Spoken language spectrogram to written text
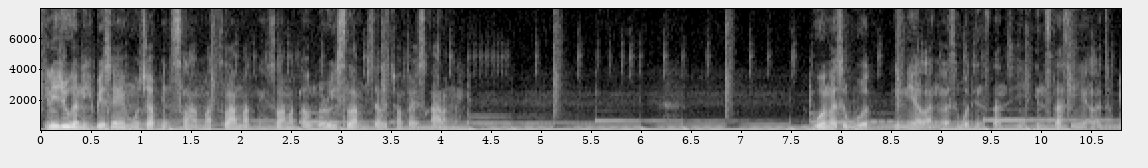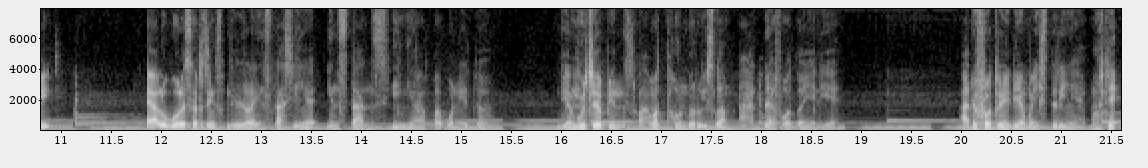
Ini juga nih biasanya yang ngucapin selamat selamat nih selamat tahun baru Islam misalnya contohnya sekarang nih. Gue nggak sebut ini lah nggak sebut instansi instansinya lah tapi ya lu boleh searching sendiri lah instansinya instansinya apa pun itu. Dia ngucapin selamat tahun baru Islam. Ada fotonya dia. Ada fotonya dia sama istrinya. Maksudnya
